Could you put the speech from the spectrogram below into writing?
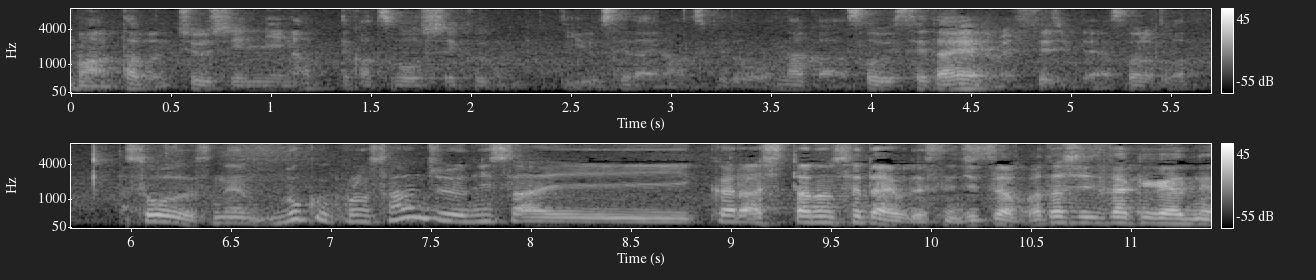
まあ多分中心になって活動していくっていう世代なんですけどなんかそういう世代へのメッセージみたいなそういうのとかそうですね。僕この32歳から下の世代をですね実は私だけがね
